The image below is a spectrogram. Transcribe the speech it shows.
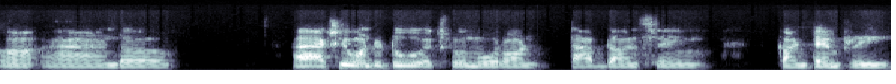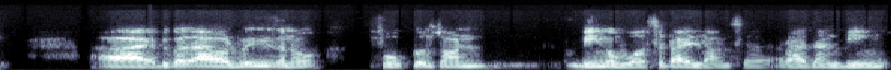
uh, and uh, I actually wanted to explore more on tap dancing, contemporary, uh, because I always, you know, focused on being a versatile dancer rather than being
